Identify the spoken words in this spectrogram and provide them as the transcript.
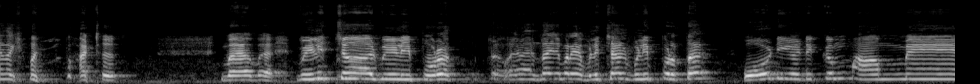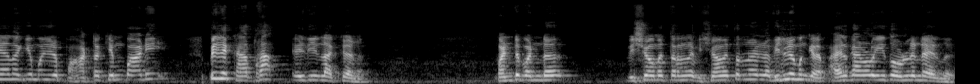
എന്നൊക്കെ പാട്ട്. വിളിച്ചാൽ വിളിപ്പുറത്ത് എന്താ ഞാൻ പറയാ? വിളിച്ചാൽ വിളിപ്പുറത്ത് ഓടിയെടുക്കും അമ്മേ എന്നൊക്കെ പറഞ്ഞൊരു പാട്ടൊക്കെയും പാടി പിന്നെ കഥ എഴുതിയുണ്ടാക്കുകയാണ് പണ്ട് പണ്ട് വിശ്വാമിത്രന് വിശ്വാമിത്രനല്ല വില്ലുമംഗലം അയാൾക്കാണല്ലോ ഈ തൊഴിലുണ്ടായിരുന്നത്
